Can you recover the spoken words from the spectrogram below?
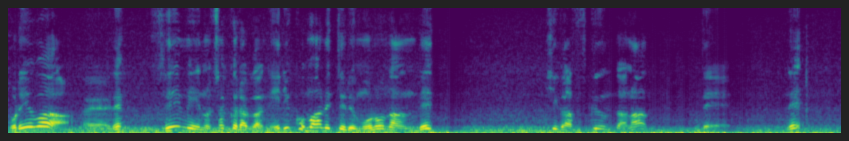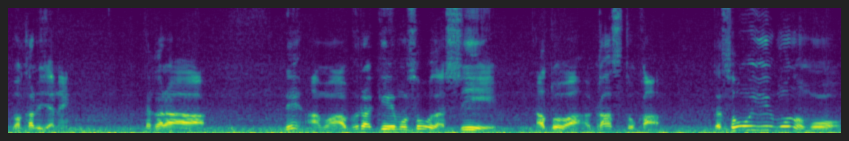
これは、えーね生命のチャクラが練り込まれてるものなんで火がつくんだなってわかるじゃない。だから、ね、あの、油系もそうだし、あとはガスとか、だそういうものも、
